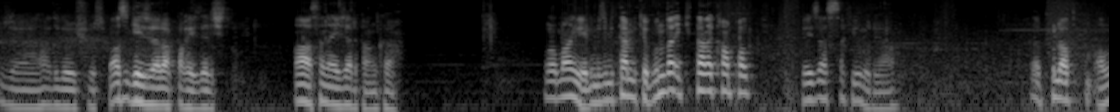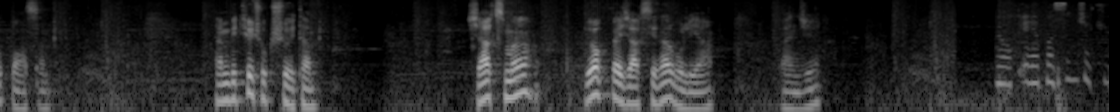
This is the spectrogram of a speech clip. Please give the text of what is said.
Güzel hadi görüşürüz. Nasıl geziyor bak bak ejder işte. Aa sana ejder kanka. Ormana girelim. Bizim bir tane bitiyor. Bundan iki tane kamp alıp base atsak iyi olur ya. ya pull atıp alıp mı alsam? Hem bitiyor çok şu item. Jax mı? Yok be Jax yener bunu ya. Bence. Yok E basınca Q.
